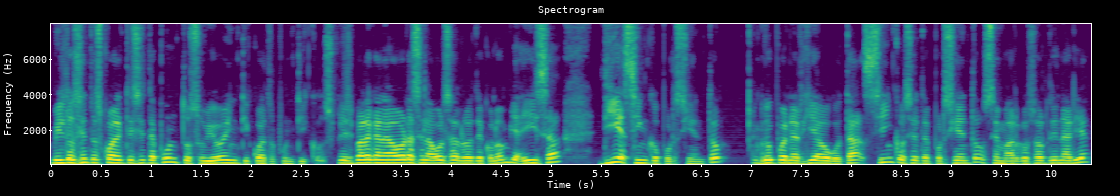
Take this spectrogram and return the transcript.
1247 puntos, subió 24 punticos. Principales ganadoras en la Bolsa de Valores de Colombia, ISA, 15%. Grupo Energía Bogotá 5,7%, Semargos Ordinaria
